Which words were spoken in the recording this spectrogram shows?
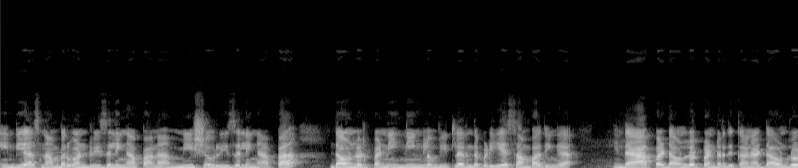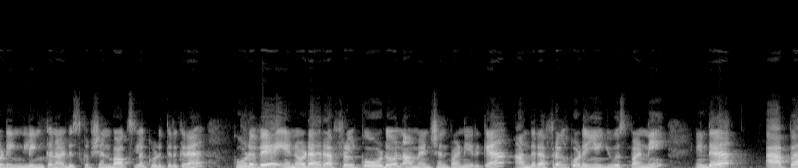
இந்தியாஸ் நம்பர் ஒன் ரீசெல்லிங் ஆப்பான மீஷோ ரீசெல்லிங் ஆப்பை டவுன்லோட் பண்ணி நீங்களும் வீட்டில் இருந்தபடியே சம்பாதிங்க. இந்த ஆப்பை டவுன்லோட் பண்ணுறதுக்கான டவுன்லோடிங் லிங்க் நான் டிஸ்கிரிப்ஷன் பாக்ஸில் கொடுத்துருக்கிறேன். கூடவே என்னோட ரெஃபரல் கோடும் நான் மென்ஷன் பண்ணியிருக்கேன். அந்த ரெஃபரல் கோடையும் யூஸ் பண்ணி இந்த ஆப்பை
